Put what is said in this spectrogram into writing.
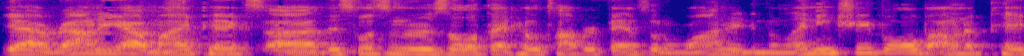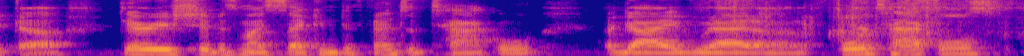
Yeah, rounding out my picks, uh, this wasn't the result that Hilltopper fans would have wanted in the Lending Tree Bowl, but I want to pick uh, Darius Shipp as my second defensive tackle, a guy who had uh, four tackles,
